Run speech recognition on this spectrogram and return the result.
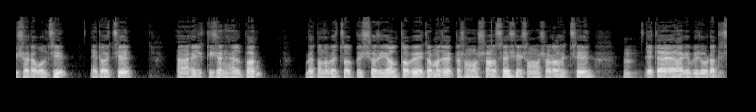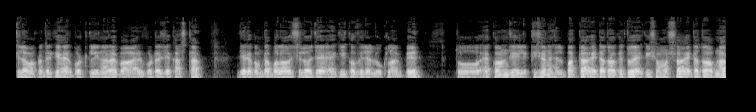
বিষয়টা বলছি, এটা হচ্ছে ইলেকট্রিশিয়ান হেল্পার বেতন হবে চব্বিশশো রিয়াল। তবে এটার মাঝে একটা সমস্যা আছে, সেই সমস্যাটা হচ্ছে যেটা এর আগে ভিডিওটা দিছিলাম আপনাদেরকে এয়ারপোর্ট ক্লিনারে বা এয়ারপোর্টের যে কাজটা, যেরকমটা বলা হয়েছিল যে একই কফিলের লোক লাগবে। তো এখন যে ইলেকট্রিশিয়ান হেল্পারটা এটা তো কিন্তু একই সমস্যা, এটা তো আপনার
